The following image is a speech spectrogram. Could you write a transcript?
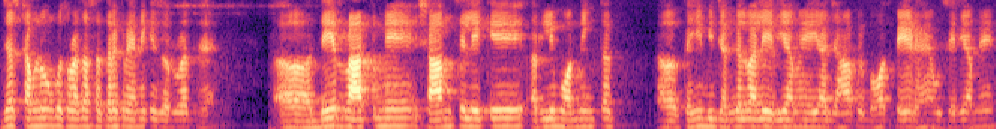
जस्ट हम लोगों को थोड़ा सा सतर्क रहने की ज़रूरत है। देर रात में, शाम से लेके अर्ली मॉर्निंग तक कहीं भी जंगल वाले एरिया में या जहाँ पे बहुत पेड़ हैं, उस एरिया में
